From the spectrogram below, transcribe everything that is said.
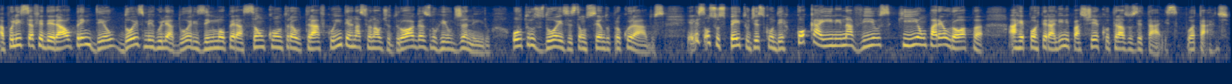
A Polícia Federal prendeu dois mergulhadores em uma operação contra o tráfico internacional de drogas no Rio de Janeiro. Outros dois estão sendo procurados. Eles são suspeitos de esconder cocaína em navios que iam para a Europa. A repórter Aline Pacheco traz os detalhes. Boa tarde.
